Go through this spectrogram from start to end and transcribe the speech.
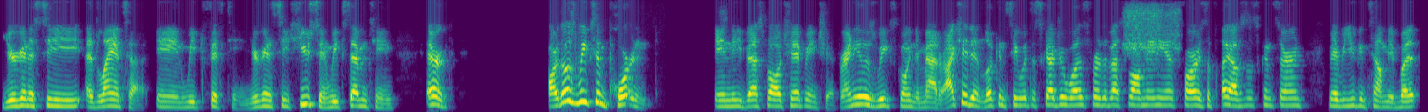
You're going to see Atlanta in week 15. You're going to see Houston week 17. Eric, are those weeks important in the best ball championship? Are any of those weeks going to matter? I actually didn't look and see what the schedule was for the best ball mania as far as the playoffs is concerned. Maybe you can tell me, but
